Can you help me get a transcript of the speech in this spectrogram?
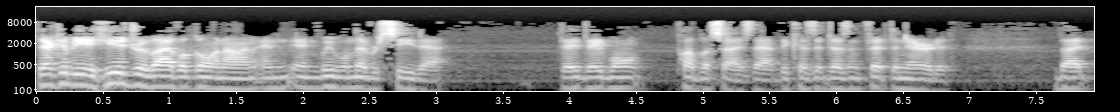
There could be a huge revival going on, and, and we will never see that. They they won't publicize that because it doesn't fit the narrative. But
